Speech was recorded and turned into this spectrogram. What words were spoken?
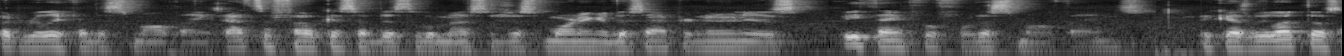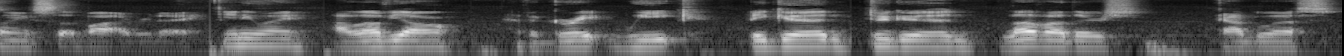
but really for the small things. That's the focus of this little message this morning or this afternoon is be thankful for the small things because we let those things slip by every day. Anyway, I love y'all. Have a great week. Be good, do good, love others. God bless,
